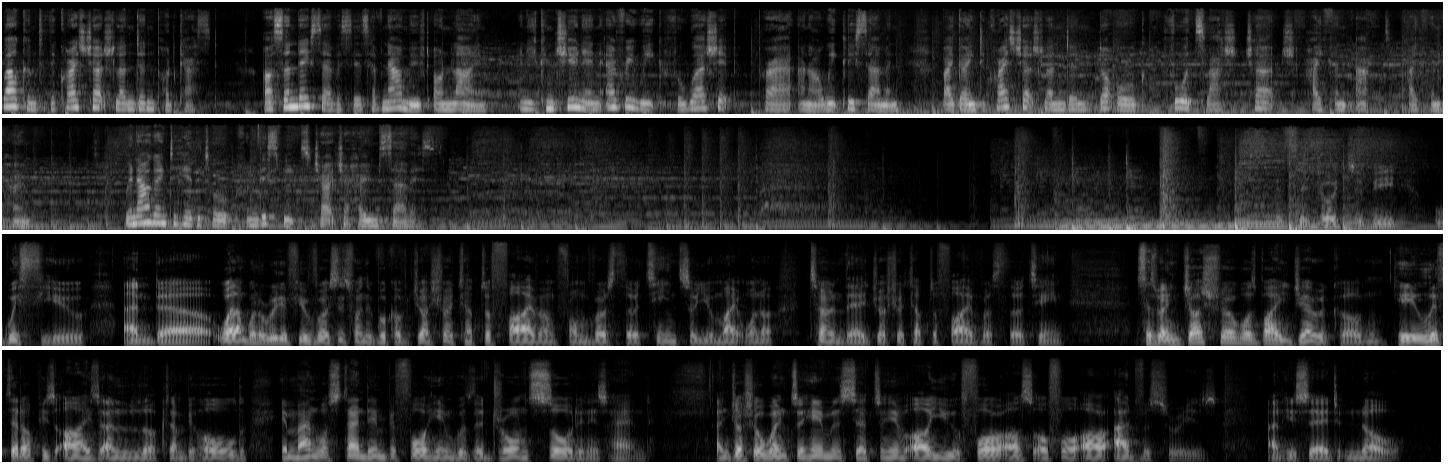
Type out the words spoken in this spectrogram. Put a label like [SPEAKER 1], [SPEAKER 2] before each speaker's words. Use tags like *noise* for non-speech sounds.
[SPEAKER 1] Welcome to the Christchurch London podcast. Our Sunday services have now moved online, and you can tune in every week for worship, prayer, and our weekly sermon by going to christchurchlondon.org forward slash church hyphen at hyphen home. We're now going to hear the talk from this week's Church at Home service.
[SPEAKER 2] With you. And uh, well, I'm going to read a few verses from the book of Joshua, chapter 5, and from verse 13. So you might want to turn there. Joshua chapter 5, verse 13. It says, When Joshua was by Jericho, he lifted up his eyes and looked, and behold, a man was standing before him with a drawn sword in his hand. And Joshua went to him and said to him, Are you for us or for our adversaries? And he said, No,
